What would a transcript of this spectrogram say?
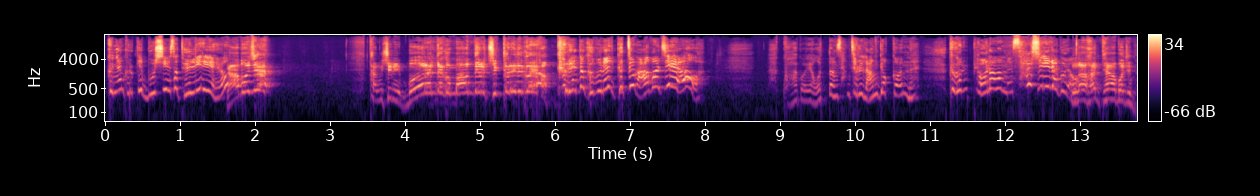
그냥 그렇게 무시해서 될 일이에요? 아버지! 당신이 뭘 한다고 마음대로 짓거리는 거야? 그래도 그분은 그쪽 아버지예요. 과거에 어떤 상처를 남겼건 그건 변함없는 사실이라고요. 나한테 아버진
